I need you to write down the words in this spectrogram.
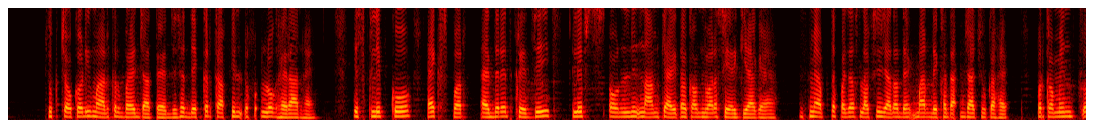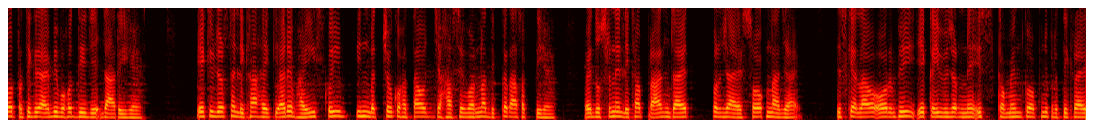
चुक चौकड़ी मारकर बैठ जाते हैं, जिसे देखकर काफ़ी लोग हैरान हैं। इस क्लिप को एक्स पर at the rate crazy clips only नाम के अकाउंट द्वारा शेयर किया गया है। जिसमें अब तक पचास लाख से ज़्यादा दे, बार देखा जा चुका है। और कमेंट और प्रतिक्रियाएँ भी बहुत दी जा रही है। एक यूज़र्स ने लिखा है कि अरे भाई कोई इन बच्चों को हटाओ जहाँ से वरना दिक्कत आ सकती है। वह दूसरे ने लिखा प्राण जाए पर जाए शौक ना जाए। इसके अलावा और भी एक कई यूज़र ने इस कमेंट को अपनी प्रतिक्रिया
